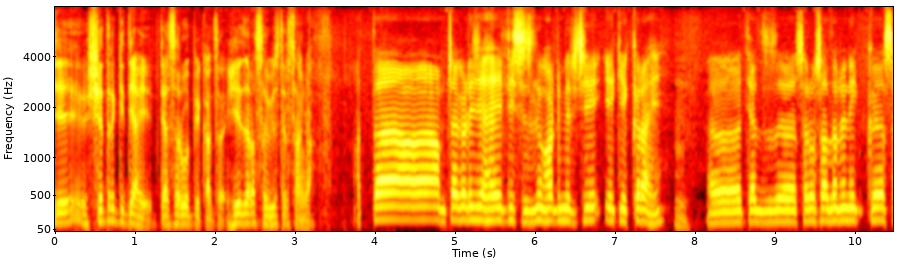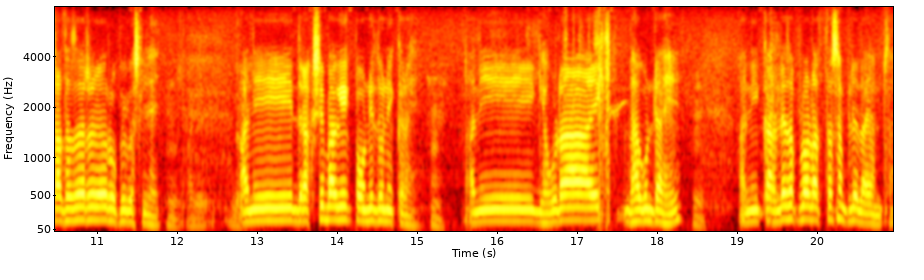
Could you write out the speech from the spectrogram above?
ते क्षेत्र किती आहे त्या सर्व पिकाचं हे जरा सविस्तर सांगा. आत्ता आमच्याकडे जी आहे ती सिझनिंग हॉट मिरची एक एकर आहे. त्यात सर्वसाधारण एक सात हजार रोपे बसलेले आहेत. आणि आणि द्राक्ष बाग एक पावणे दोन एकर आहे. आणि घेवडा एक दहा गुंठे आहे. आणि कारल्याचा प्लॉट आत्ता संपलेला आहे आमचा.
